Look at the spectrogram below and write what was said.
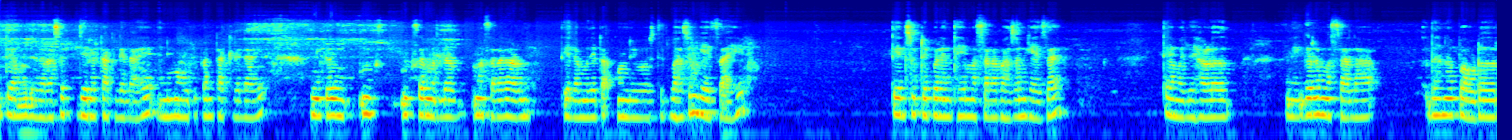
त्यामध्ये जरासं जिरं टाकलेलं आहे आणि मोहरी पण टाकलेलं आहे. आणि इकडे मिक्स मिक्सरमधला मसाला काढून तेलामध्ये टाकून व्यवस्थित भाजून घ्यायचा आहे. तेल सुटेपर्यंत हे मसाला भाजून घ्यायचा आहे. त्यामध्ये हळद आणि गरम मसाला धन पावडर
